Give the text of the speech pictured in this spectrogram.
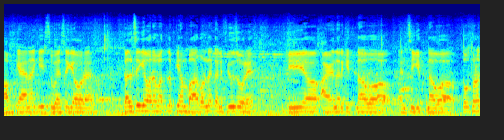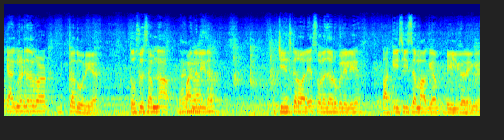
अब क्या है ना कि सुबह से क्या हो रहा है कल से क्या हो रहा है मतलब कि हम बार बार ना कन्फ्यूज़ हो रहे हैं कि आई एन आर कितना हुआ एन सी कितना हुआ तो थोड़ा कैलकुलेट करने में थोड़ा दिक्कत हो रही है। तो उस वजह से हम ना फाइनली ना चेंज करवा लिया, सोलह हज़ार रुपये ले लिए, ताकि इसी से हम आगे अब डील करेंगे।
